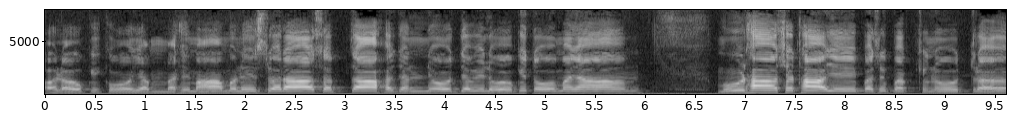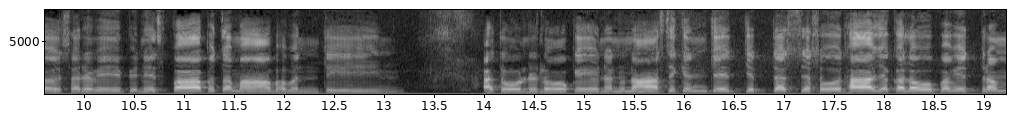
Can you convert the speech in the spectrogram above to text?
अलौकिकोऽयं महिमा मुनीश्वरा सप्ताहजन्योद्य विलोकितो मया। मूढा शठाये पशुपक्षिणोऽत्र सर्वेऽपि निष्पापतमा भवन्ति। अतो नृलोके ननु नास्ति किञ्चित् चित्तस्य शोधाय कलौ पवित्रम्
